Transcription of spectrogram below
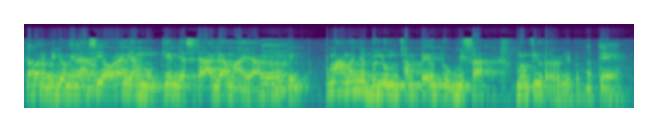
80%. Didominasi orang yang mungkin ya secara agama ya, Hmm. mungkin pemahamannya belum sampai untuk bisa memfilter gitu. Oke.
